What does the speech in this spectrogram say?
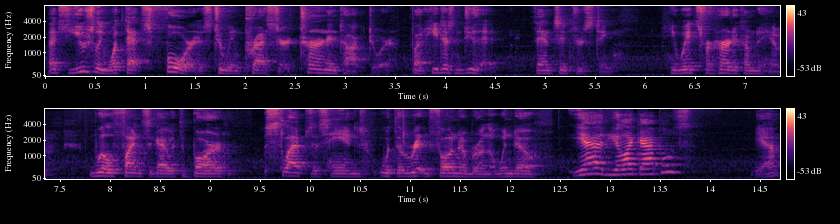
that's usually what that's for, is to impress her, turn and talk to her. But he doesn't do that. That's interesting. He waits for her to come to him. Will finds the guy with the bar, slaps his hand with the written phone number on the window. Yeah, do you like apples? Yeah.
